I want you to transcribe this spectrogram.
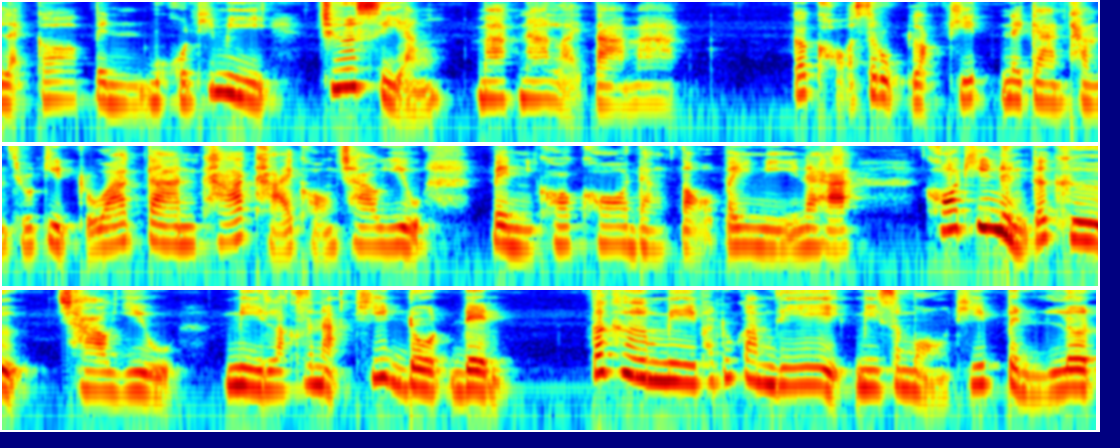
และก็เป็นบุคคลที่มีชื่อเสียงมากหน้าหลายตามาก ก็ขอสรุปหลักคิดในการทำธุรกิจหรือว่าการค้าขายของชาวยิว เป็นข้อๆดังต่อไปนี้นะคะ ข้อที่หนึ่งก็คือ ชาวยิว มีลักษณะที่โดดเด่น ก็คือมีพันธุกรรมดี มีสมองที่เป็นเลิศ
